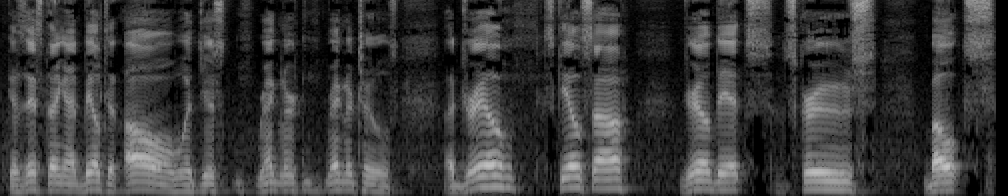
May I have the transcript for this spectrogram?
because this thing I built it all with just regular regular tools, a drill, skill saw, drill bits, screws, bolts.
